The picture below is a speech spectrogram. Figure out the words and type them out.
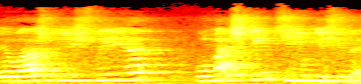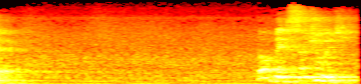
Eu acho que esfria o mais quentinho que estiver. Talvez isso ajude.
